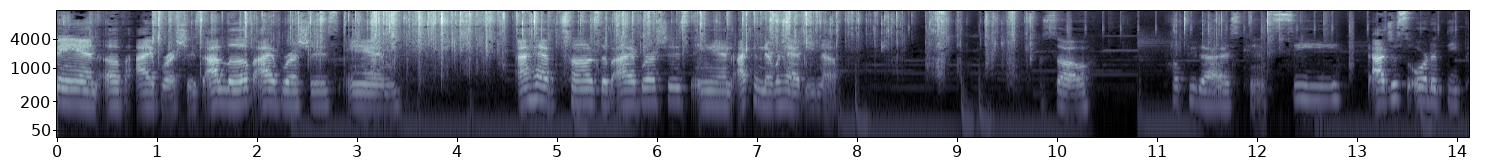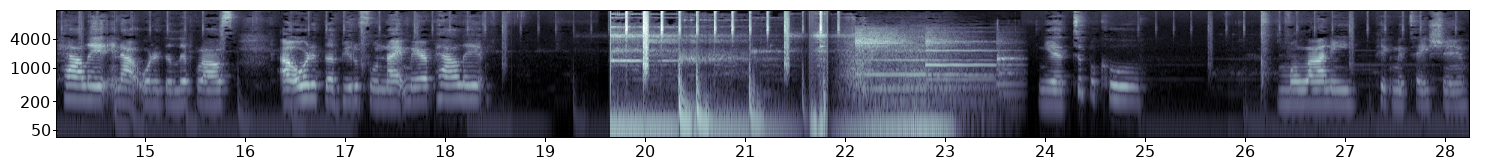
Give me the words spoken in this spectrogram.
fan of eye brushes. I love eye brushes and I have tons of eye brushes and I can never have enough. So, hope you guys can see. I just ordered the palette and I ordered the lip gloss. I ordered the Beautiful Nightmare palette. Yeah, typical Milani pigmentation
